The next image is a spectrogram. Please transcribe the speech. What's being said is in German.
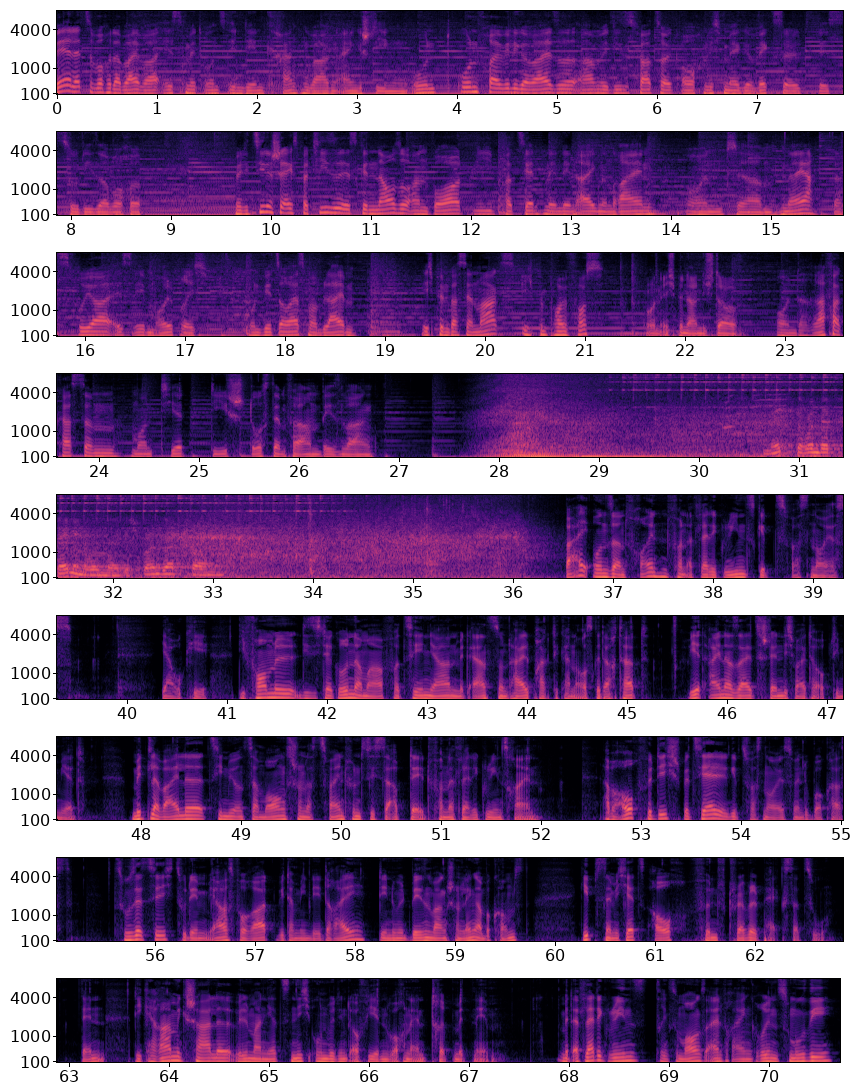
Wer letzte Woche dabei war, ist mit uns in den Krankenwagen eingestiegen und unfreiwilligerweise haben wir dieses Fahrzeug auch nicht mehr gewechselt bis zu dieser Woche. Medizinische Expertise ist genauso an Bord wie Patienten in den eigenen Reihen und ähm, naja, das Frühjahr ist eben holprig und wird es auch erstmal bleiben. Ich bin Bastian Marx. Ich bin Paul Voss. Und ich bin Andi Stauf. Und Rafa Custom montiert die Stoßdämpfer am Besenwagen. Nächste Runde Trainingrunde, gesponsert von Bei unseren Freunden von Athletic Greens gibt's was Neues. Ja, okay. Die Formel, die sich der Gründer mal vor zehn Jahren mit Ärzten und Heilpraktikern ausgedacht hat, wird einerseits ständig weiter optimiert. Mittlerweile ziehen wir uns da morgens schon das 52. Update von Athletic Greens rein. Aber auch für dich speziell gibt's was Neues, wenn du Bock hast. Zusätzlich zu dem Jahresvorrat Vitamin D3, den du mit Besenwagen schon länger bekommst, gibt es nämlich jetzt auch fünf Travel Packs dazu. Denn die Keramikschale will man jetzt nicht unbedingt auf jeden Wochenendtrip mitnehmen. Mit Athletic Greens trinkst du morgens einfach einen grünen Smoothie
